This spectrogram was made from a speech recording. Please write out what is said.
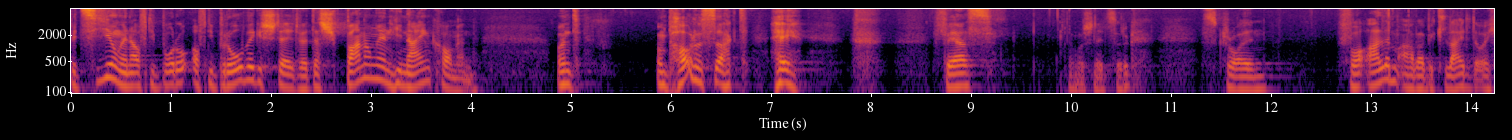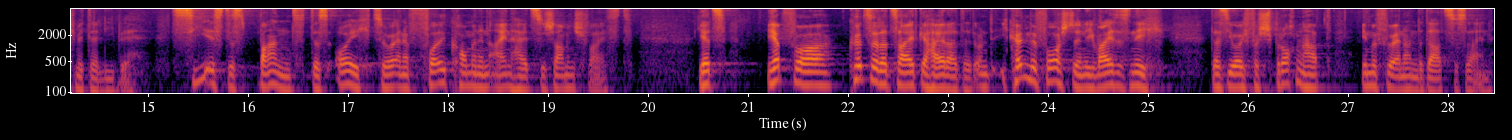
Beziehungen auf die, auf die Probe gestellt wird, dass Spannungen hineinkommen. Und, und Paulus sagt, hey, Vers, da muss schnell zurück scrollen, vor allem aber bekleidet euch mit der Liebe. Sie ist das Band, das euch zu einer vollkommenen Einheit zusammenschweißt. Jetzt Ihr habt vor kürzerer Zeit geheiratet und ich könnte mir vorstellen, ich weiß es nicht, dass ihr euch versprochen habt, immer füreinander da zu sein.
